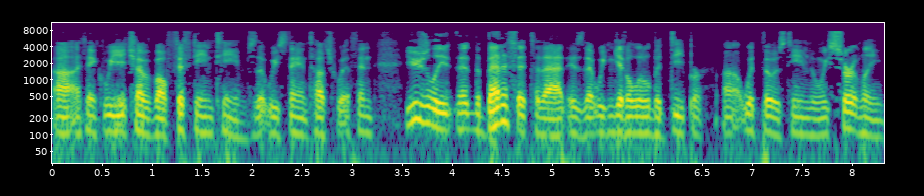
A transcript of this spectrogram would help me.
uh, I think we each have about 15 teams that we stay in touch with, and usually the, the benefit to that is that we can get a little bit deeper uh, with those teams, and we certainly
